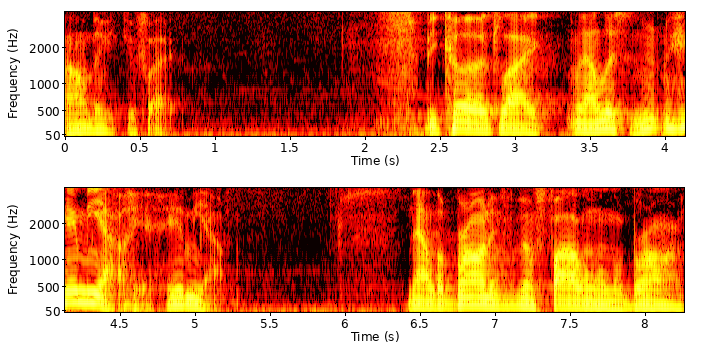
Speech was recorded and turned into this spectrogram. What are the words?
I don't think he could fight. Because like now listen, hear me out here. Hear me out. Now LeBron, if you've been following LeBron,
